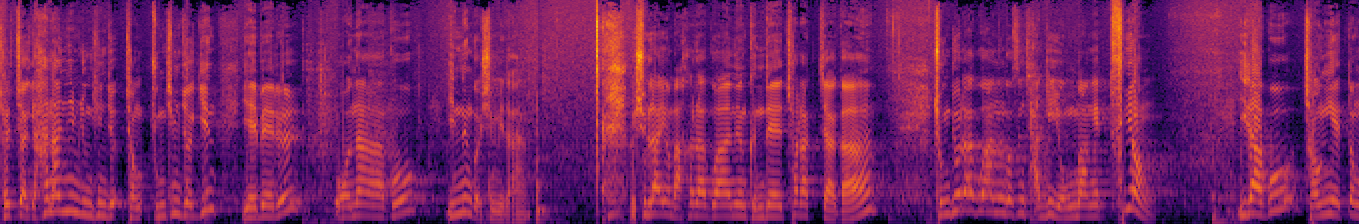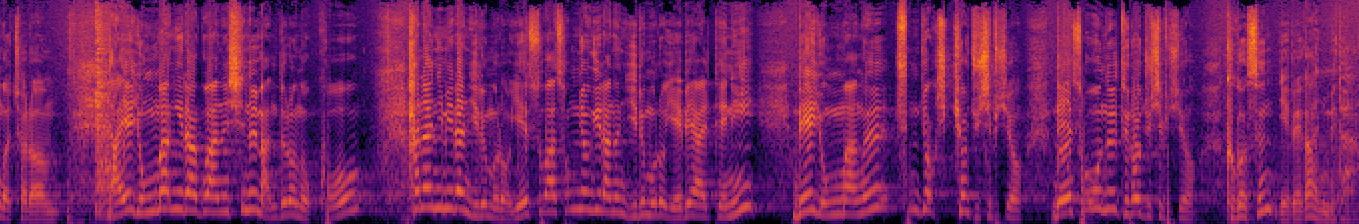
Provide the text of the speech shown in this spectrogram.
철저하게 하나님 중심적, 중심적 인 예배를 원하고 있는 것입니다. 슐라이어 마흐라고 하는 근대 철학자가 종교라고 하는 것은 자기 욕망의 투영 이라고 정의했던 것처럼 나의 욕망이라고 하는 신을 만들어 놓고 하나님이란 이름으로 예수와 성령이라는 이름으로 예배할 테니 내 욕망을 충족시켜 주십시오. 내 소원을 들어 주십시오. 그것은 예배가 아닙니다.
